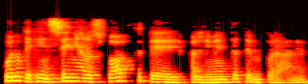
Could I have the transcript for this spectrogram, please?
Quello che ti insegna lo sport è il fallimento temporaneo.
